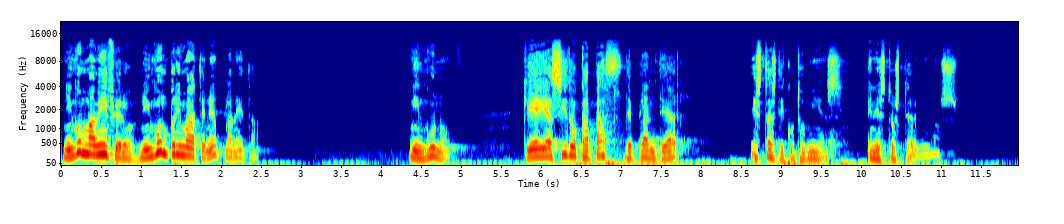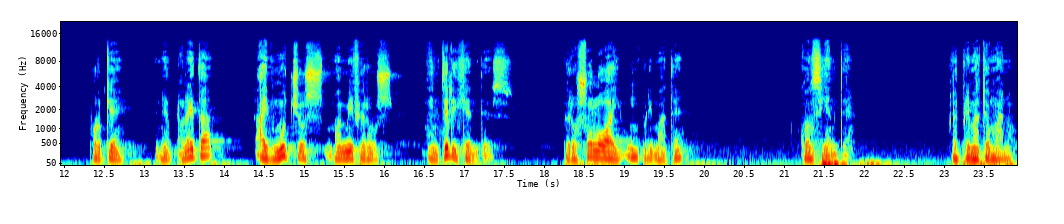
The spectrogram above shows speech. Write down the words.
ningún mamífero, ningún primate en el planeta, ninguno, que haya sido capaz de plantear estas dicotomías en estos términos. ¿Por qué? En el planeta hay muchos mamíferos inteligentes, pero solo hay un primate consciente, el primate humano.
